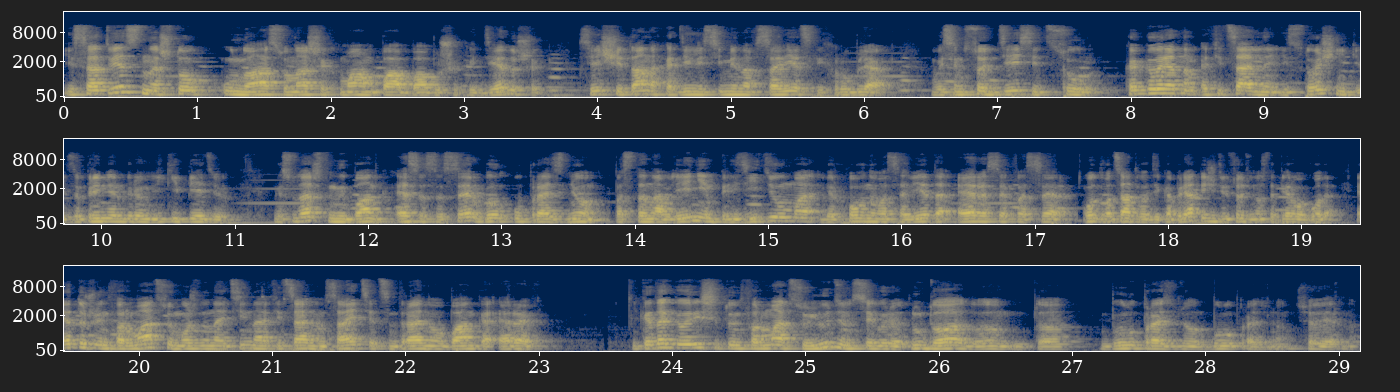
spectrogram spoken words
И соответственно, что у нас, у наших мам, пап, бабушек и дедушек, все счета находились именно в советских рублях. 810 СУР. Как говорят нам официальные источники, за пример берем Википедию, Государственный банк СССР был упразднен постановлением Президиума Верховного Совета РСФСР от 20 декабря 1991 года. Эту же информацию можно найти на официальном сайте Центрального банка РФ. И когда говоришь эту информацию людям, все говорят, ну да, да, да, был упразднен, был упразднен, все верно.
